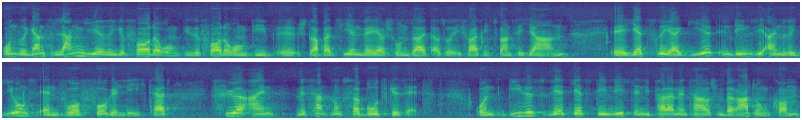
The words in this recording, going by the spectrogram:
unsere ganz langjährige Forderung, diese Forderung, die äh, strapazieren wir ja schon seit, also ich weiß nicht, 20 Jahren, jetzt reagiert, indem sie einen Regierungsentwurf vorgelegt hat für ein Misshandlungsverbotsgesetz. Und dieses wird jetzt demnächst in die parlamentarischen Beratungen kommen.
